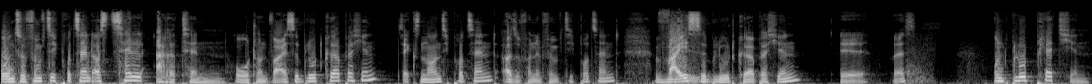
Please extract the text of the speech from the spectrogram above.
Und zu 50 Prozent aus Zellarten. Rote und weiße Blutkörperchen, 96 Prozent, also von den 50 Prozent. Weiße mhm. Blutkörperchen, äh, was? Und Blutplättchen.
